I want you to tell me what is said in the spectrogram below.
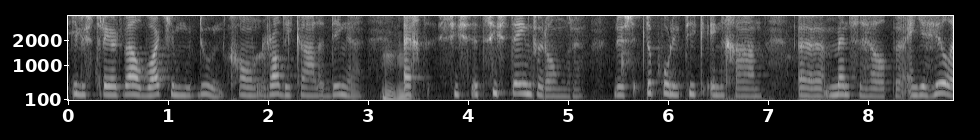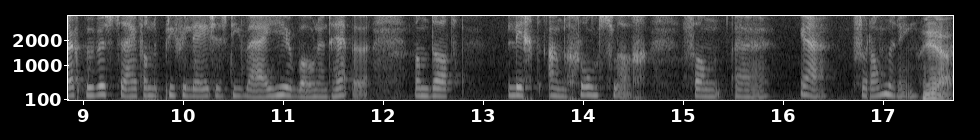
illustreert wel wat je moet doen. Gewoon radicale dingen. Mhm. Mm -hmm. Echt het systeem veranderen. Dus de politiek ingaan, uh, mensen helpen en je heel erg bewust zijn van de privileges die wij hier wonend hebben. Want dat ligt aan de grondslag van uh, ja, verandering. Ja,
